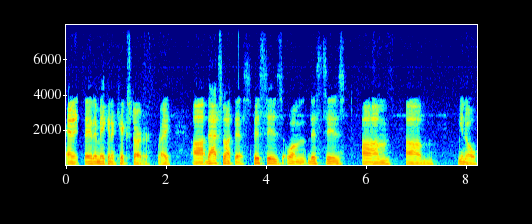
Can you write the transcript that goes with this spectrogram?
and it, they, they're making a Kickstarter, right? Uh, that's not this. This is um, this is um, um, you know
